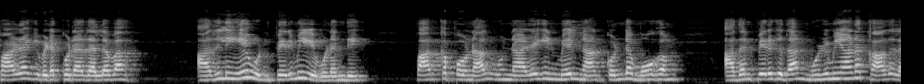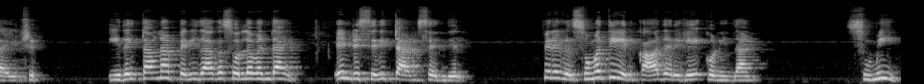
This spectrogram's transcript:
பாழாகிவிடக்கூடாது அல்லவா அதிலேயே உன் பெருமையை உணர்ந்தேன். பார்க்க போனால் உன் அழகின் மேல் நான் கொண்ட மோகம் அதன் பிறகுதான் முழுமையான காதல் ஆயிற்று இதைத்தானா பெரிதாக சொல்ல வந்தாய்? என்று சிரித்தான் செந்தில். பிறகு சுமதியின் காதருகே குனிந்தான். சுமி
